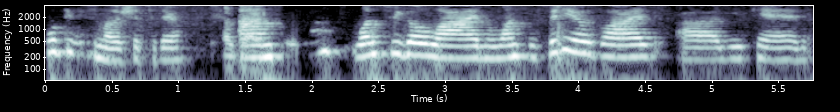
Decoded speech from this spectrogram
We'll give you some other shit to do. Okay. Um, so once, once we go live and once this video is live, uh, you can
